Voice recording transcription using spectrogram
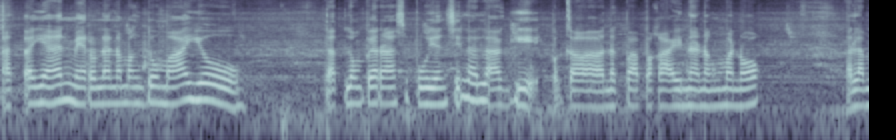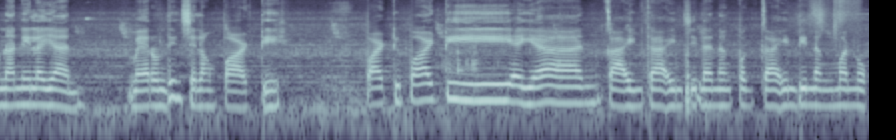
At ayan, meron na namang dumayo. Tatlong peraso po yan sila lagi. Pagka nagpapakain na ng manok, alam na nila yan. Meron din silang party. Party party. Ayan, kain-kain sila ng pagkain din ng manok.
